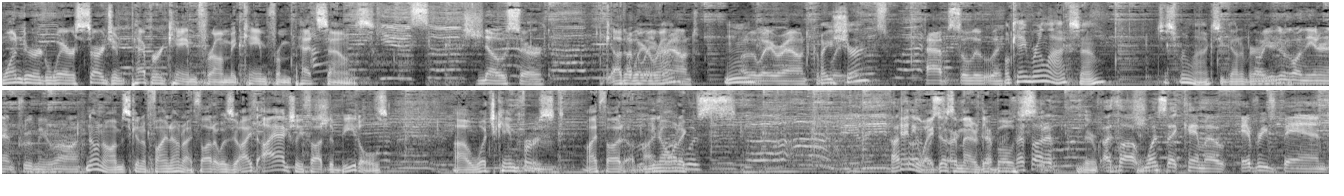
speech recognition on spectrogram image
wondered where Sergeant Pepper came from, it came from Pet Sounds. No, sir. Other, way, around? Other way around. Are you sure? Absolutely. Okay, relax now. Just relax. You got a very. Oh, you're going to go on the internet and prove me wrong. No, no, I'm just going to find out. I thought it was. I, I actually thought the Beatles. Uh, which came first? I thought. uh, I you know thought what? it I- was. I Anyway, was it doesn't matter. They're both- I thought. It, they're- I thought once that came out, every band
